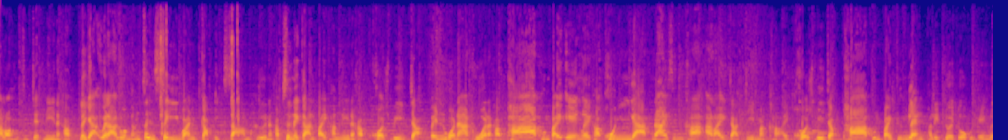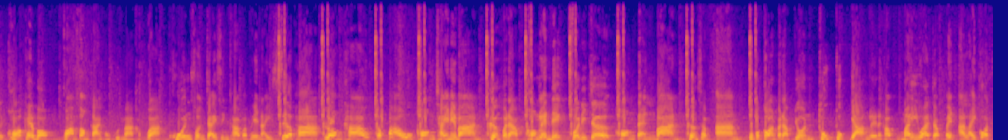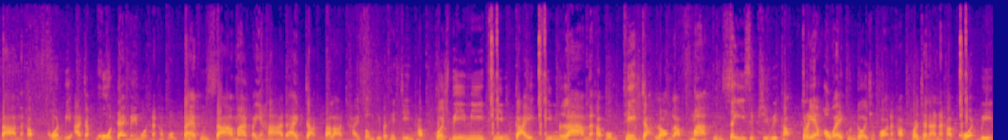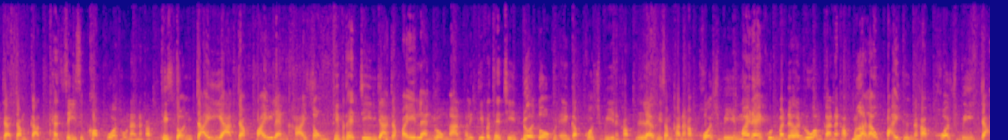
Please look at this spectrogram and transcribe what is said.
2567 นี้นะครับระยะเวลารวมทั้งสิ้น 4 วันกับอีก 3 คืนนะครับซึ่งในการไปครั้งนี้นะครับโคชบีจะเป็นหัวหน้าทัวร์นะครับพาคุณไปเองเลยครับคุณอยากได้สินค้าอะไรจากจีนมาขายโคชบีจะพาคุณไปถึงแหล่งผลิตด้วยตัวคุณเองเลย ขอแค่บอกความต้องการของคุณมาครับว่า คุณสนใจสินค้าประเภทไหน เสื้อผ้ารองเท้ากระเป๋าของใช้ในบ้าน เครื่องประดับของเล่นเด็กเฟอร์นิเจอร์ ของแต่งบ้าน เครื่องสำอาง อุปกรณ์ประดับยนต์ทุก ๆ อย่างเลยนะครับ ไม่ว่าจะเป็นอะไรก็ตามนะครับ ค้ดบีอาจจะพูดได้ไม่หมดนะครับผม แต่คุณสามารถไปหาได้จากตลาดขายส่งที่ประเทศจีนครับโค้ชบีมีทีมไกด์ทีมล่ามนะครับผมที่จะรองรับมากถึง 40 ชีวิตครับ เตรียมเอาไว้ให้คุณโดยเฉพาะนะครับ เพราะฉะนั้นนะครับโค้ดบีจะจำกัดแค่ 40 ครอบครัวเท่านั้นนะครับ ที่สนใจอยากจะไปแหล่งขายส่งที่ประเทศจีน อยากจะไปแหล่งโรงงานผลิตที่ประเทศจีน ด้วยตัวคุณเองกับโค้ชบีนะครับ แล้วที่สำคัญนะครับโค้ชบีไม่ได้คุณมาเดินรวมกันนะครับ เมื่อเราไปถึงนะครับโค้ชบีจะ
